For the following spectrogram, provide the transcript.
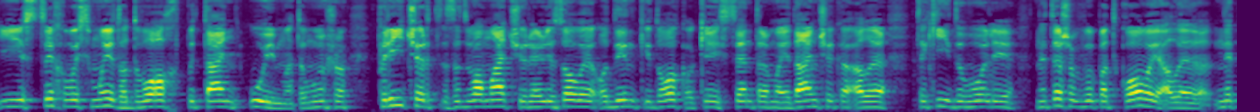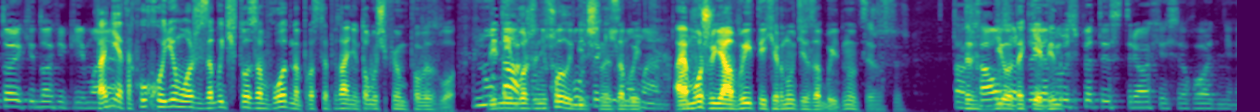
І з цих восьми до двох питань уйма, тому що Прічард за два матчі реалізовує один кідок, окей, з центра майданчика, але такий доволі не те, щоб випадковий, але не той кідок, який має. Та ні, таку хуйню може забити хто завгодно, просто питання в тому, щоб йому повезло. ну, він її так, може ніколи більше не забить. момент. А я можу я вийти, хірнуть і забити. Ну це ж. Так, Це ж Хаузер діло таке, він- 0 з 5 з 3 і сьогодні.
